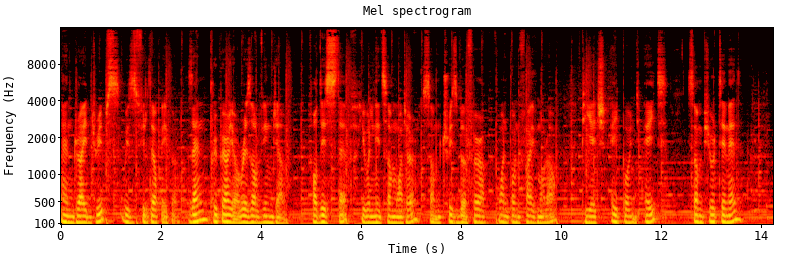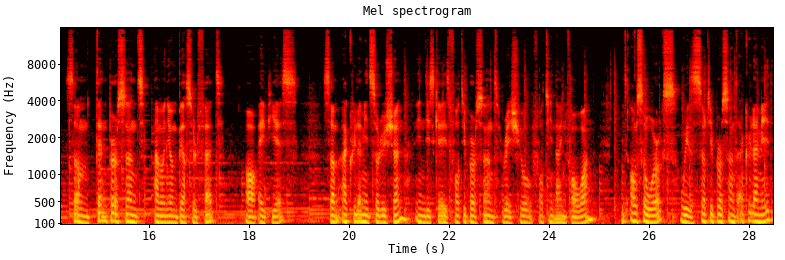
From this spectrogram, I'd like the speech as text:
and dry drips with filter paper. Then prepare your resolving gel. For this step, you will need some water, some Tris buffer 1.5 molar, pH 8.8, some pure TEMED, some 10% ammonium persulfate or APS, some acrylamide solution, in this case 40% ratio 49 for 1. It also works with 30% acrylamide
